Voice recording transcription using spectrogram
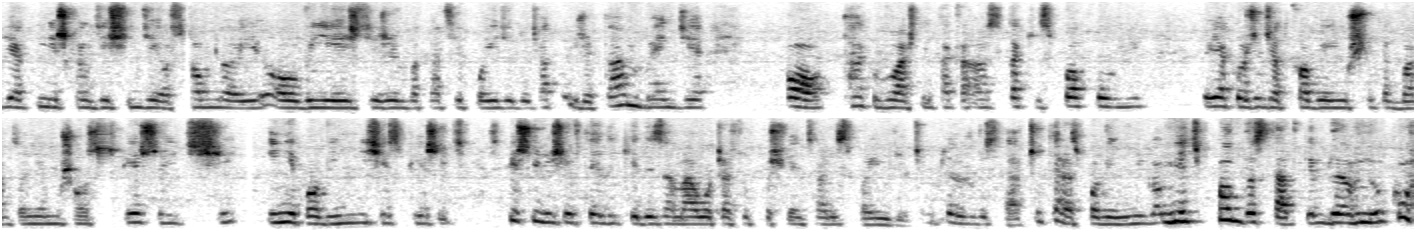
jak mieszka gdzieś indziej osobno i o wyjeździe, że w wakacje pojedzie do dziadka i że tam będzie o, tak właśnie, taka, taki spokój, jako że dziadkowie już się tak bardzo nie muszą spieszyć i nie powinni się spieszyć. Spieszyli się wtedy, kiedy za mało czasu poświęcali swoim dzieciom. To już wystarczy. Teraz powinni go mieć pod dostatkiem dla wnuków.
